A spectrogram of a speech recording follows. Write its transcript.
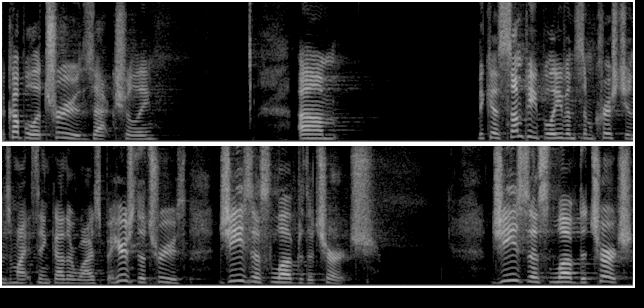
a couple of truths actually. Um, because some people, even some Christians, might think otherwise. But here's the truth Jesus loved the church. Jesus loved the church.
